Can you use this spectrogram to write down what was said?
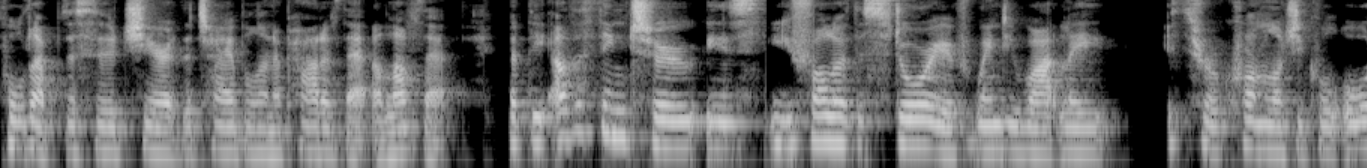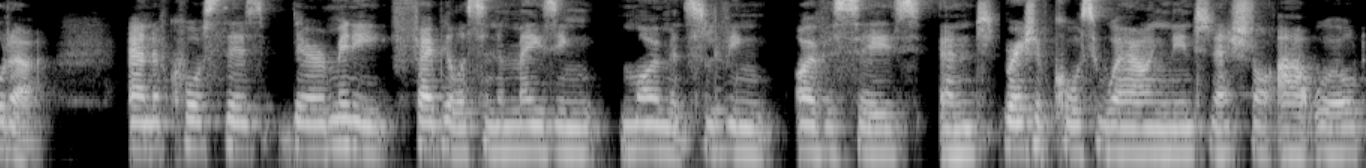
pulled up the third chair at the table and a part of that. I love that. But the other thing too is you follow the story of Wendy Whiteley through a chronological order. And of course, there's there are many fabulous and amazing moments living overseas, and Brett, of course, wowing the international art world.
